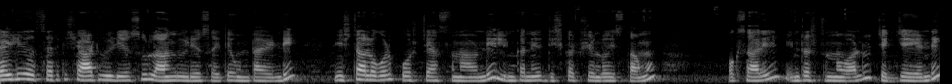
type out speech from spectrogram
డైలీ వచ్చేసరికి షార్ట్ వీడియోస్ లాంగ్ వీడియోస్ అయితే ఉంటాయండి. ఇన్స్టాలో కూడా పోస్ట్ చేస్తున్నామండి. లింక్ అనేది డిస్క్రిప్షన్లో ఇస్తాము. ఒకసారి ఇంట్రెస్ట్ ఉన్న వాళ్ళు చెక్ చేయండి.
